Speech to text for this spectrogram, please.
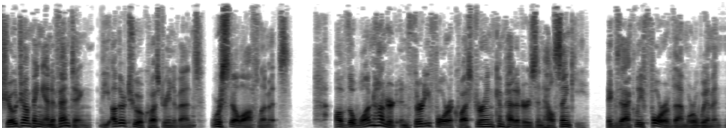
Show jumping and eventing, the other two equestrian events, were still off limits. Of the 134 equestrian competitors in Helsinki, exactly four of them were women.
